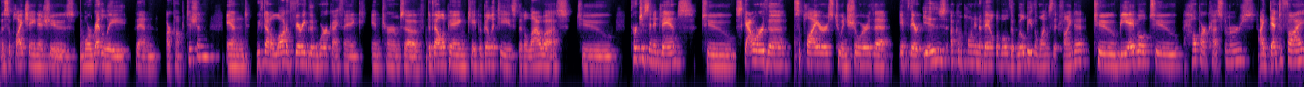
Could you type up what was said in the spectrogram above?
the supply chain issues more readily than our competition. And we've done a lot of very good work, I think, in terms of developing capabilities that allow us to purchase in advance to scour the suppliers to ensure that if there is a component available that will be the ones that find it to be able to help our customers identify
